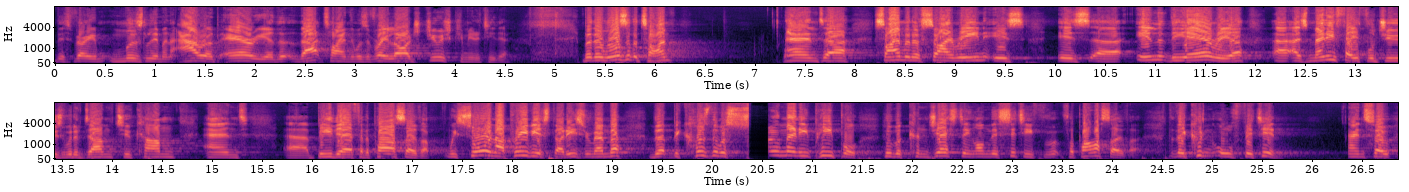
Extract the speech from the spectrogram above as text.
this very Muslim and Arab area? That at that time, there was a very large Jewish community there. But there was at the time. And uh, Simon of Cyrene is, is uh, in the area, uh, as many faithful Jews would have done, to come and uh, be there for the Passover. We saw in our previous studies, remember, that because there were so many people who were congesting on this city for, for Passover, that they couldn't all fit in. And so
